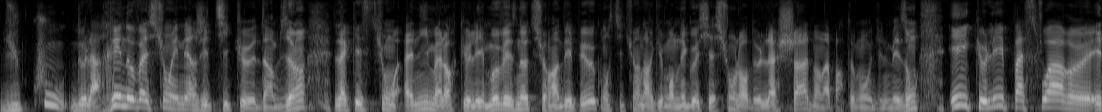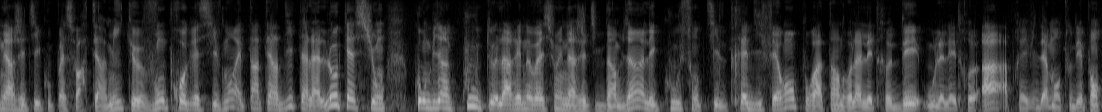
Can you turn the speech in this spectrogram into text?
du coût de la rénovation énergétique d'un bien. La question anime alors que les mauvaises notes sur un DPE constituent un argument de négociation lors de l'achat d'un appartement ou d'une maison et que les passoires euh, énergétiques ou passoires thermiques vont progressivement être interdites à la location. Combien coûte la rénovation énergétique d'un bien? Les coûts sont-ils très différents pour atteindre la lettre D ou la lettre A. Après, évidemment, tout dépend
